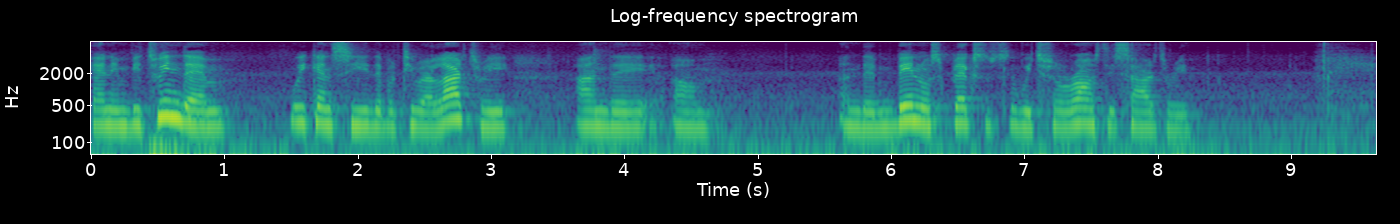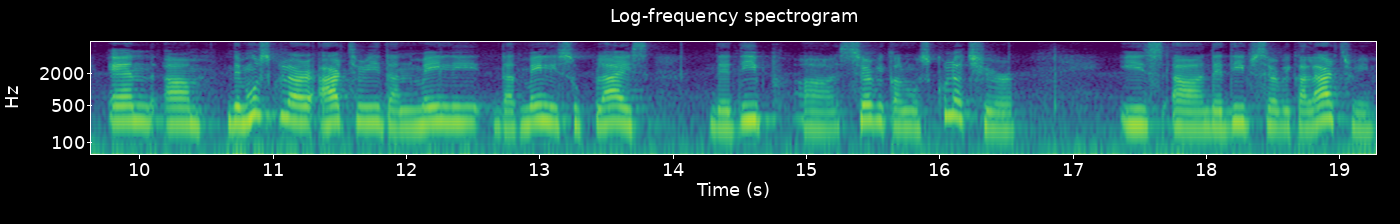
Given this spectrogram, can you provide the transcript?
And in between them, we can see the vertebral artery and the um, and the venous plexus which surrounds this artery. And um, the muscular artery that mainly that mainly supplies the deep uh, cervical musculature is uh, the deep cervical artery,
